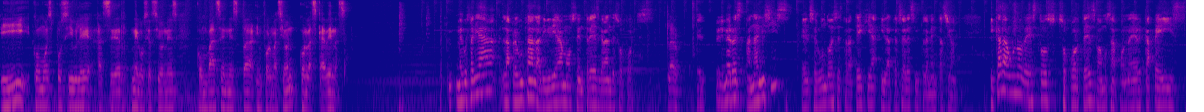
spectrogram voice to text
y cómo es posible hacer negociaciones con base en esta información con las cadenas? Me gustaría la pregunta la dividiéramos en tres grandes soportes. Claro. El primero es análisis, el segundo es estrategia y la tercera es implementación. Y cada uno de estos soportes vamos a poner KPIs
